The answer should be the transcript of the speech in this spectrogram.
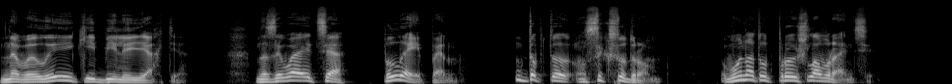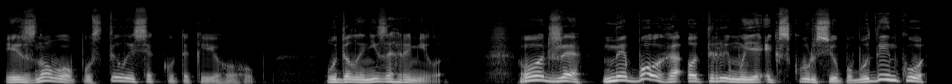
на великій білій яхті. Називається Плейпен, тобто сексодром. Вона тут пройшла вранці, і знову опустилися кутики його губ. Удалині загриміло. Отже, небога отримує екскурсію по будинку,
